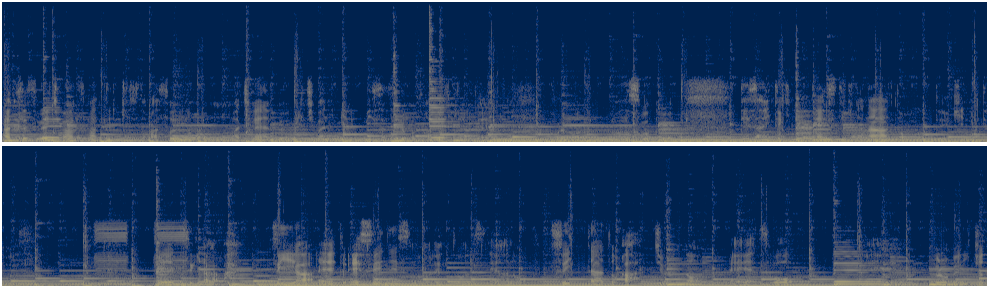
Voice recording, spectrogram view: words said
アクセスが一番集まってる記事とか、そういうのをもう間違いなく一番に見見させることができるので、これもものすごくザイン的にもね、素敵だなと思って気に入ってます。で、次、あ次が、えーと、SNS の連動ですね。あの Twitter とか自分の、えー、やつを、えー、ブログにちょっ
